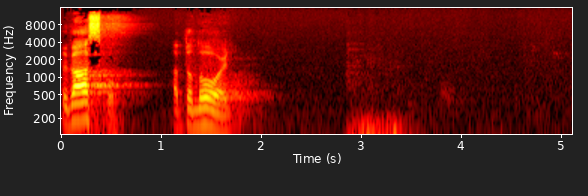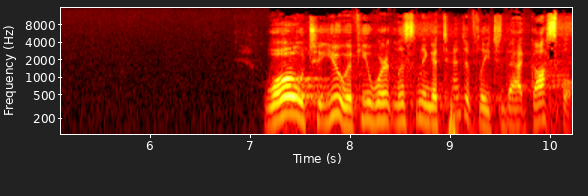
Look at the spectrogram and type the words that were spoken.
The Gospel of the Lord. Woe to you if you weren't listening attentively to that gospel.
